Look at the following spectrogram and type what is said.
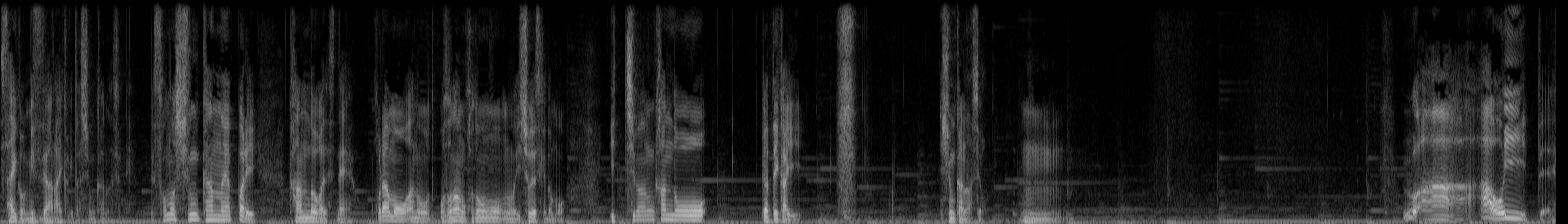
最後水で洗いかけた瞬間なんですよね。で、その瞬間のやっぱり感動がですね、これはもうあの、大人も子供も一緒ですけども、一番感動がでかい瞬間なんですよ。うん。うわー、青いって、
